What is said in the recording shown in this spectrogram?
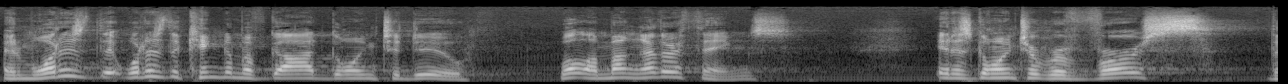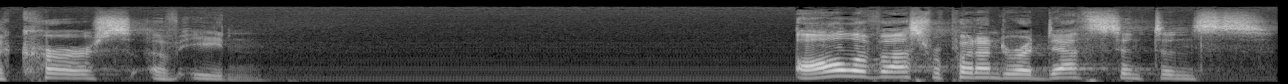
And what is, the, what is the kingdom of God going to do? Well, among other things, it is going to reverse the curse of Eden. All of us were put under a death sentence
